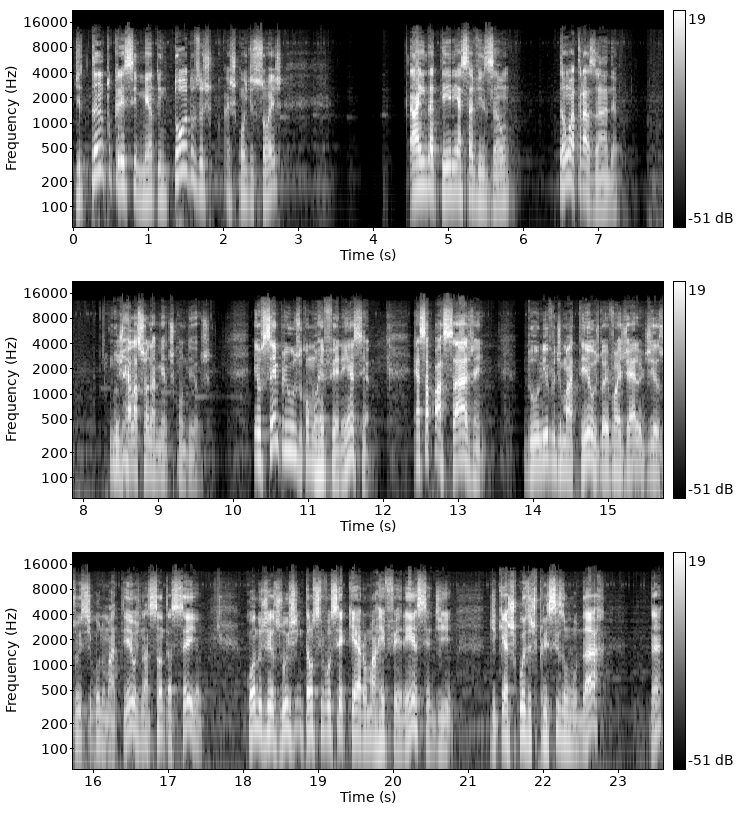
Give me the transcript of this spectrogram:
de tanto crescimento em todas as condições, ainda terem essa visão tão atrasada nos relacionamentos com Deus. Eu sempre uso como referência essa passagem do livro de Mateus, do Evangelho de Jesus segundo Mateus, na Santa Ceia, quando Jesus, então, se você quer uma referência de, de que as coisas precisam mudar, né?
